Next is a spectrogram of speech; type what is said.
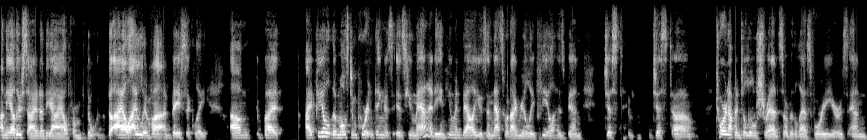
on the other side of the aisle from the, the aisle I live on basically um, but I feel the most important thing is is humanity and human values and that's what I really feel has been just just uh, torn up into little shreds over the last four years and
